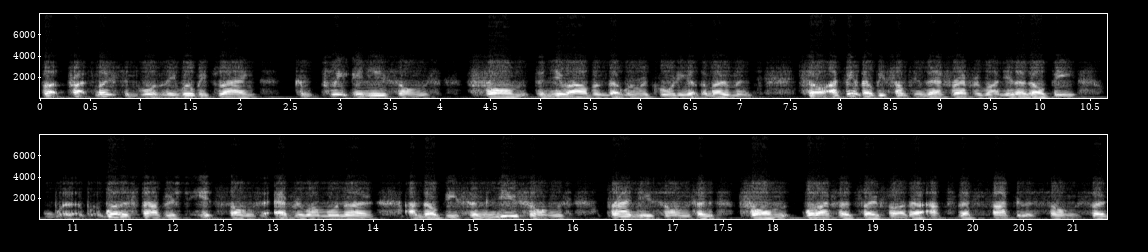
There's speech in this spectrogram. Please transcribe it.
But perhaps most importantly, we'll be playing completely new songs from the new album that we're recording at the moment. So I think there'll be something there for everyone. You know, there'll be well-established hit songs that everyone will know, and there'll be some new songs brand new songs, and from what I've heard so far, they're absolutely fabulous songs. So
